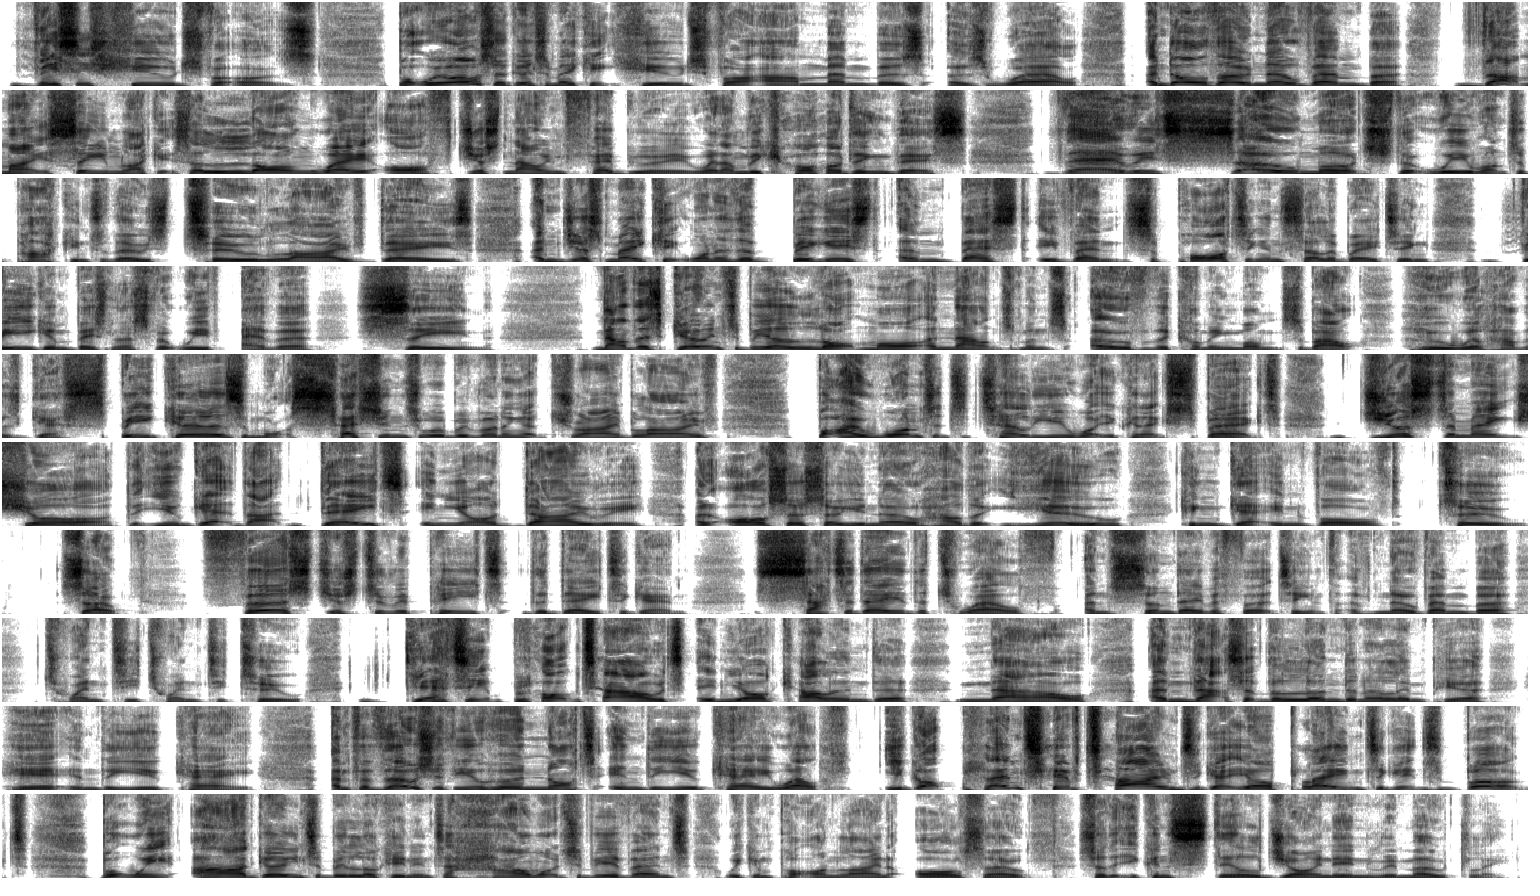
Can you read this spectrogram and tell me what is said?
this is huge for us, but we're also going to make it huge for our members as well. And although November, that might seem like it's a long way off just now in February when I'm recording this, there is so much that we want to pack into those two live days and just make it one of the biggest and best events supporting and celebrating vegan business that we've ever seen. Now, there's going to be a lot more announcements over the coming months about who we'll have as guest speakers and what sessions we'll be running at Tribe Live. But I wanted to tell you what you can expect just to make sure that you get that date in your diary and also so you know how that you can get involved too. So, First, just to repeat the date again Saturday the 12th and Sunday the 13th of November 2022. Get it blocked out in your calendar now, and that's at the London Olympia here in the UK. And for those of you who are not in the UK, well, You've got plenty of time to get your plane tickets booked, but we are going to be looking into how much of the event we can put online also so that you can still join in remotely.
